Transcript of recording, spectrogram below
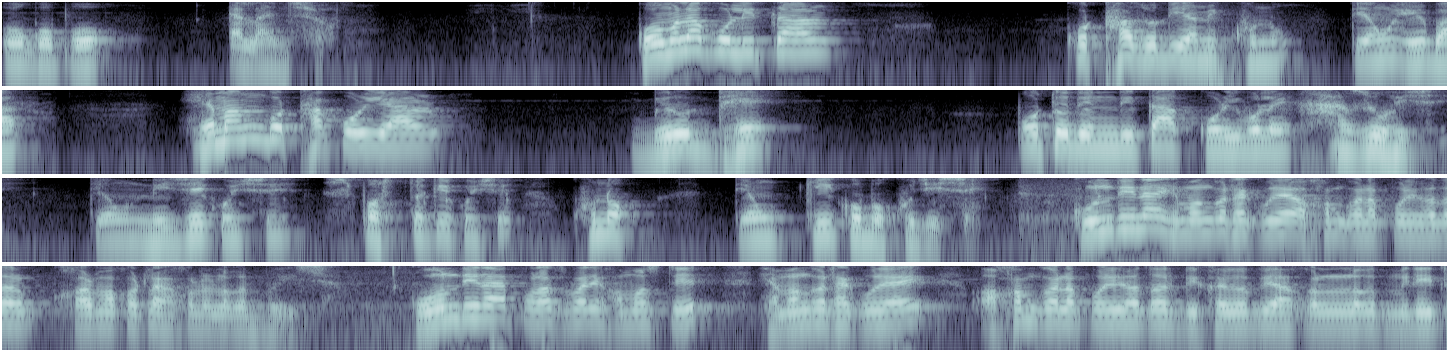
অগপ এলায়েন্সৰ? কমলা কলিতাৰ কথা যদি আমি শুনো, তেওঁ এইবাৰ হেমাংগ ঠাকুৰীয়াৰ বিৰুদ্ধে প্ৰতিদ্বন্দ্বিতা কৰিবলৈ সাজু হৈছে। তেওঁ নিজে কৈছে, স্পষ্টকৈ কৈছে শুনক তেওঁ কি ক'ব খুজিছে? কোনদিনা হিমংগ ঠাকুৰে অসম গণ পৰিষদৰ কৰ্মকৰ্তাসকলৰ লগত বহিছে? কোনদিনা পলাশবাৰী সমষ্টিত হেমংগ ঠাকুৰাই অসম গণ পৰিষদৰ বিষয়ববীয়াসকলৰ লগত মিলিত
